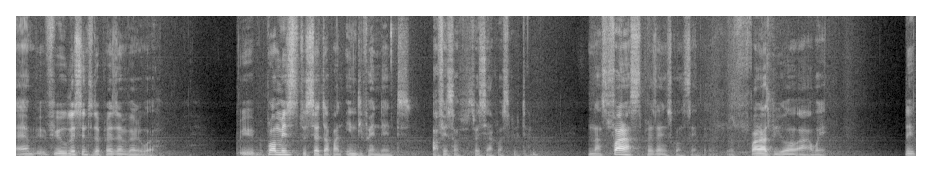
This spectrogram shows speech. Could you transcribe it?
Um, if you listen to the president very well, he promised to set up an independent office of special prosecutor. And as far as the president is concerned, as far as we all are aware, the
